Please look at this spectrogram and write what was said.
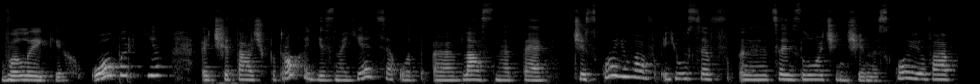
великих обертів, е, читач потрохи дізнається, от е, власне те, чи скоював Юсиф е, цей злочин, чи не скоював.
